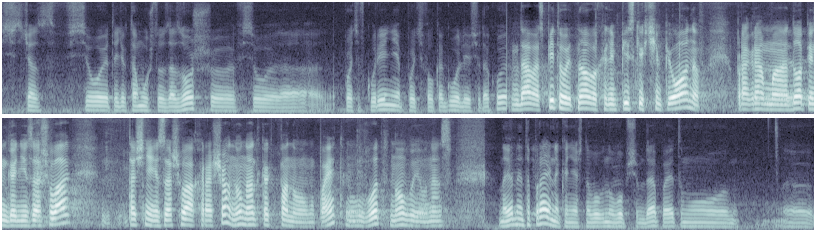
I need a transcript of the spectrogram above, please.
сейчас все это идет к тому, что за ЗОЖ, все против курения, против алкоголя и все такое. Да, воспитывают новых олимпийских чемпионов. Программа допинга не зашла. Точнее, зашла хорошо, но надо как-то по-новому. Поэтому вот новые у нас. Наверное, это правильно, конечно, в- ну, в общем, да, поэтому э,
